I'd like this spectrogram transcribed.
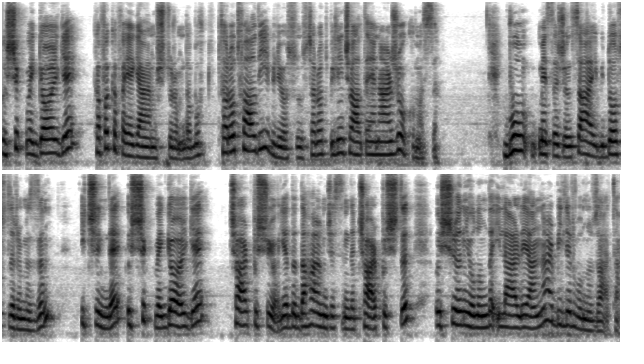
ışık ve gölge kafa kafaya gelmiş durumda. Bu tarot fal değil biliyorsunuz. Tarot bilinçaltı enerji okuması. Bu mesajın sahibi dostlarımızın içinde ışık ve gölge çarpışıyor ya da daha öncesinde çarpıştı. Işığın yolunda ilerleyenler bilir bunu zaten.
